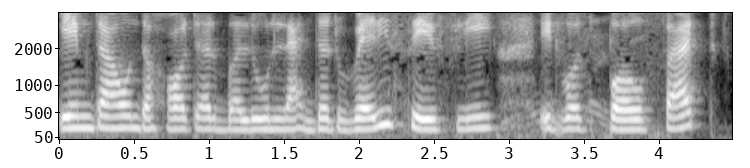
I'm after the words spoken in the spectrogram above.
came down the hot air balloon landed very safely. It was perfect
